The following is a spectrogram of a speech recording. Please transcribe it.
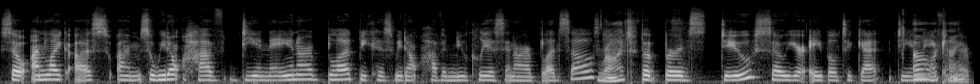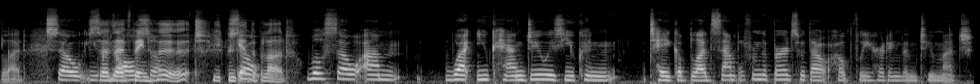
So unlike us, um, so we don't have DNA in our blood because we don't have a nucleus in our blood cells. Right. But birds do, so you're able to get DNA Oh, okay. from their blood. So so they've also, been hurt, you can get the blood. Well, so um, what you can do is you can take a blood sample from the birds without hopefully hurting them too much.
